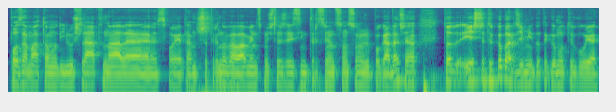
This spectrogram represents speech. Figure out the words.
poza matą od iluś lat, no ale swoje tam przetrenowała, więc myślę, że jest interesującą osobą, żeby pogadać, a to jeszcze tylko bardziej mnie do tego motywuje.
